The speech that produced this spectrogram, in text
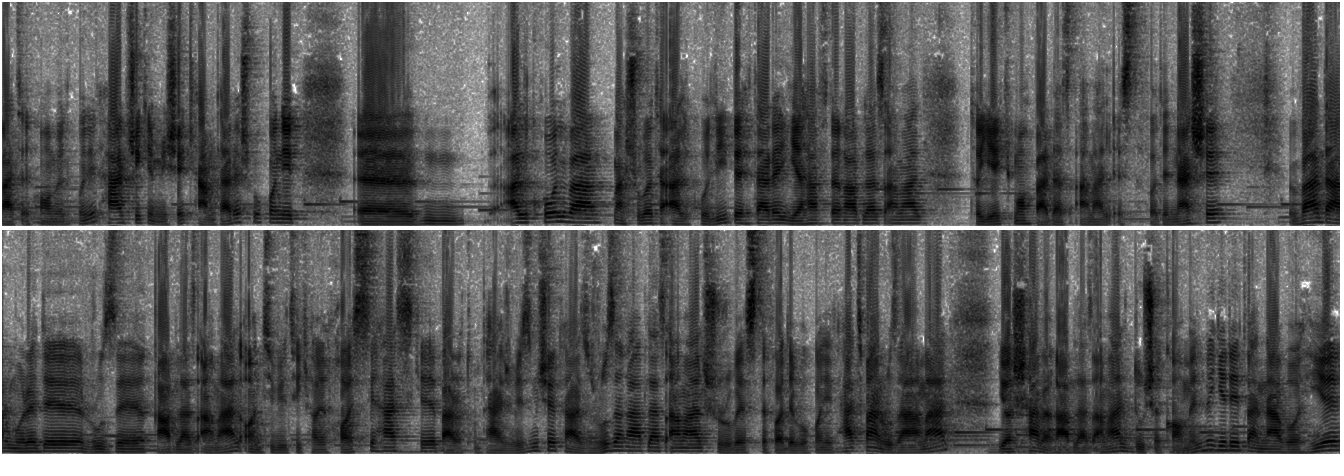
قطع کامل کنید هرچی که میشه کمترش بکنید. الکل و مشروبات الکلی بهتره یه هفته قبل از عمل تا یک ماه بعد از عمل استفاده نشه. و در مورد روز قبل از عمل آنتیبیوتیک های خاصی هست که براتون تجویز میشه تا از روز قبل از عمل شروع به استفاده بکنید. حتما روز عمل یا شب قبل از عمل دوش کامل بگیرید و نواحی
